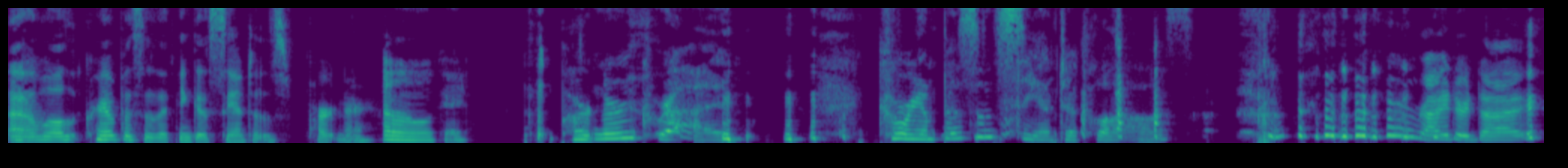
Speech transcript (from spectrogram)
Uh, well, Krampus, is, I think, is Santa's partner. Oh, okay. Partner in crime. Krampus and Santa Claus. Ride or die.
